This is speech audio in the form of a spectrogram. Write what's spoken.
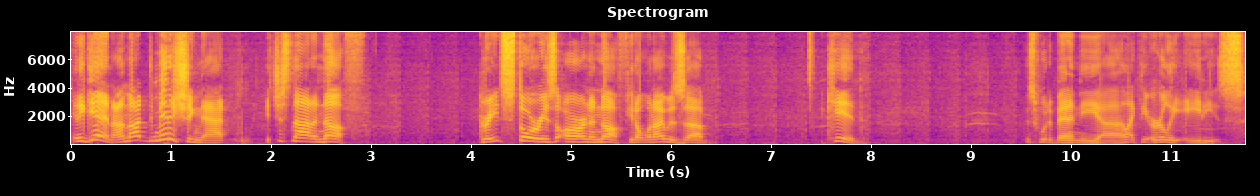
And again, I'm not diminishing that, it's just not enough. Great stories aren't enough. You know, when I was a kid, this would have been in the uh, like the early 80s.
